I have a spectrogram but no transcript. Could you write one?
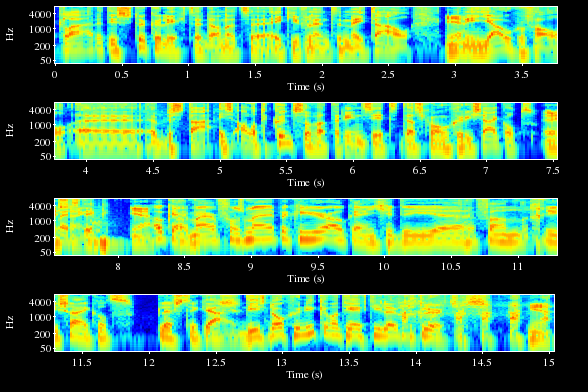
klaar. Het is stukken lichter dan het eh, equivalente metaal. Ja. En in jouw geval besta- is al het kunststof wat erin zit, dat is gewoon gerecycled plastic. Ja. Oké, maar volgens mij heb ik hier ook eentje die eh, van gerecycled plastic Ja, is. die is nog unieker, want die heeft die leuke kleurtjes. Ja.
